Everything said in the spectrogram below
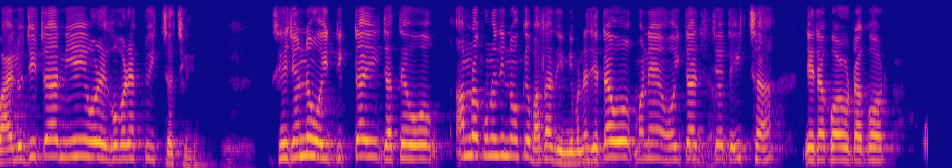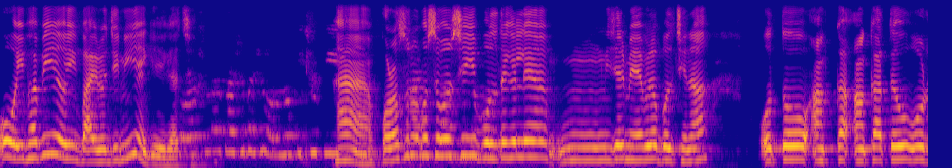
বায়োলজিটা নিয়েই ওর এগোবার একটু ইচ্ছা ছিল। সেই জন্য ওই দিকটাই যাতে ও আমরা কোনোদিন ওকে বাধা দিইনি। মানে যেটা ও মানে ওইটা যেটা ইচ্ছা এটা কর ওটা কর ও ওইভাবেই ওই বায়োলজি নিয়ে এগিয়ে গেছে। হ্যাঁ পড়াশোনার পাশাপাশি বলতে গেলে নিজের মেয়ে বলে বলছি না ও তো আঁকা আঁকাতেও ওর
